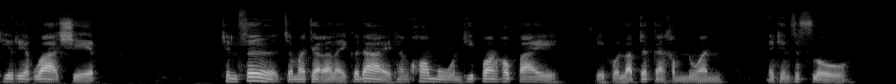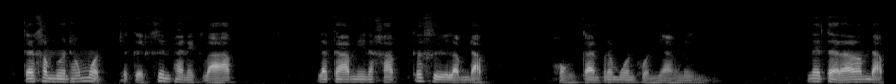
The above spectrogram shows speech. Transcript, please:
ที่เรียกว่า shape Tensor จะมาจากอะไรก็ได้ ทั้งข้อมูลที่ป้อนเข้าไป หรือผลลัพธ์จากการคำนวณใน TensorFlow การคำนวณทั้งหมดจะเกิดขึ้นภายในกราฟ และกราฟนี้นะครับ ก็คือลำดับ ของการประมวลผลอย่างหนึ่ง ในแต่ละลำดับ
